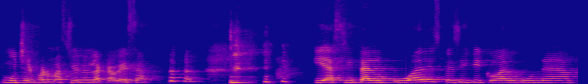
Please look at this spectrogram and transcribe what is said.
mucha información en la cabeza. y así tal cual específico alguna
